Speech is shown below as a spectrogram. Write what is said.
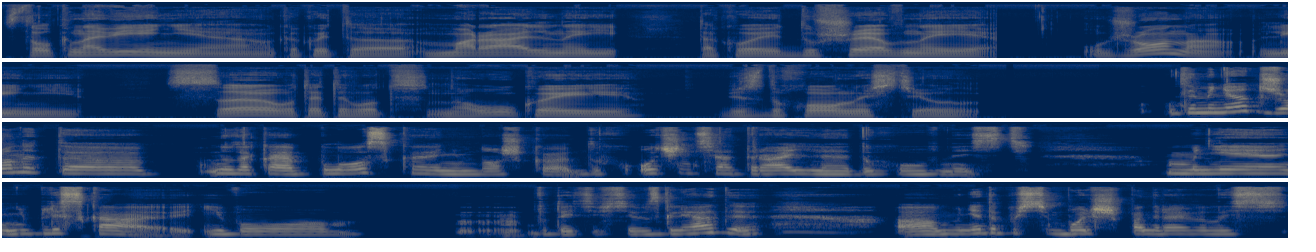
столкновения какой-то моральной такой душевной у Джона линии с вот этой вот наукой, бездуховностью. Для меня Джон это ну, такая плоская немножко, дух, очень театральная духовность. Мне не близка его вот эти все взгляды. А мне, допустим, больше понравилось,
